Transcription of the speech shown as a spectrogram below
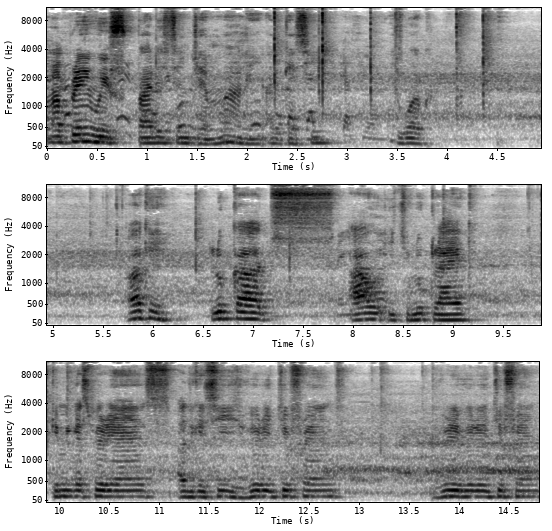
I'm playing with Paris Saint-Germain, you can see. to work. Okay, look at how it look like. Gaming experience, as you can see, is very different. Very, very different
